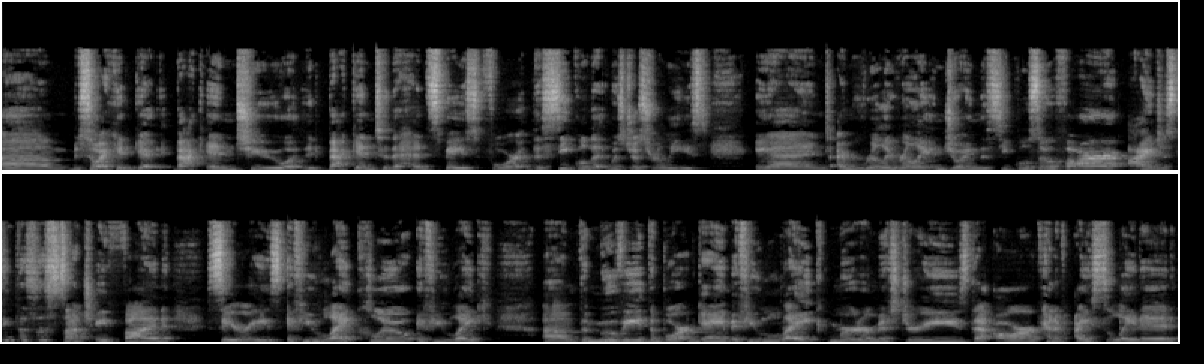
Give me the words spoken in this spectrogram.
um, so I could get back into back into the headspace for the sequel that was just released. And I'm really, really enjoying the sequel so far. I just think this is such a fun series. If you like Clue, if you like um, the movie, the board game, if you like murder mysteries that are kind of isolated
